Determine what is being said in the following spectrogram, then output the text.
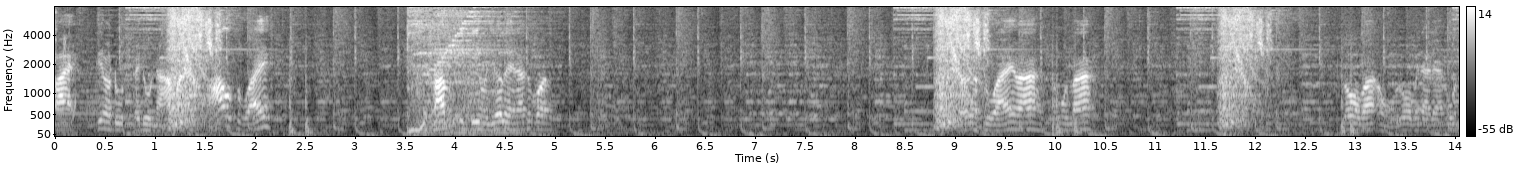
ไปที่เราดูดไปดูดน้ำมาเอาสวยปั๊มกินดีกว่าเยอะเลยนะทุกคนเออสวยมาทำมุนมาโล่มาโอ้โหโล่ไม่ได้แดงอุ่น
